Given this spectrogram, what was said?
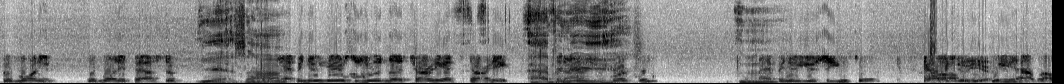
Good morning. Good morning, Pastor. Yes. Uh-huh. Happy New Year to you and the attorney. Attorney. Happy can New ask you a Year. question? Mhm. Happy New Year to you, sir. Happy Uh, New Year. We have a,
